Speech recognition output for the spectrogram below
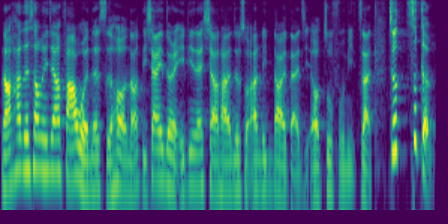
然后他在上面这样发文的时候，然后底下一堆人一定在笑他，就说啊拎到一代机哦，祝福你赞，就这个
